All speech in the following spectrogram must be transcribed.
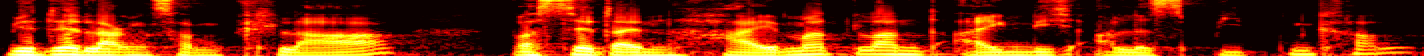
Wird dir langsam klar, was dir dein Heimatland eigentlich alles bieten kann?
